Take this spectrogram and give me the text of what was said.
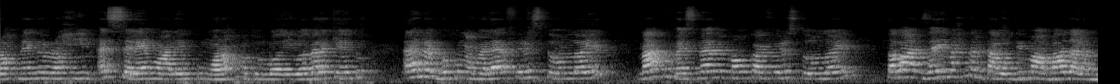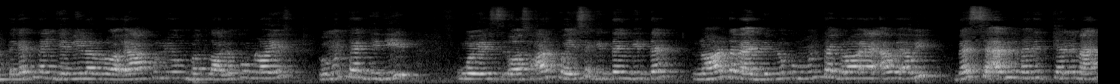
الرحمن الرحيم. السلام عليكم ورحمة الله وبركاته. أهلا بكم عملاء فيرست أونلاين. معكم أسماء من موقع فيرست أونلاين. طبعا زي ما إحنا متعودين مع بعض على منتجاتنا الجميلة الرائعة كل يوم بطلع لكم live بمنتج جديد وأسعار كويسة جدا جدا. النهارده بقدم لكم منتج رائع قوي قوي بس قبل ما نتكلم عن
